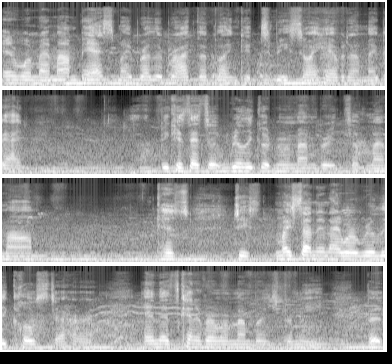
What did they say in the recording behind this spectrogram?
And when my mom passed, my brother brought the blanket to me, so I have it on my bed. Because that's a really good remembrance of my mom. Because my son and I were really close to her, and that's kind of a remembrance for me. But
